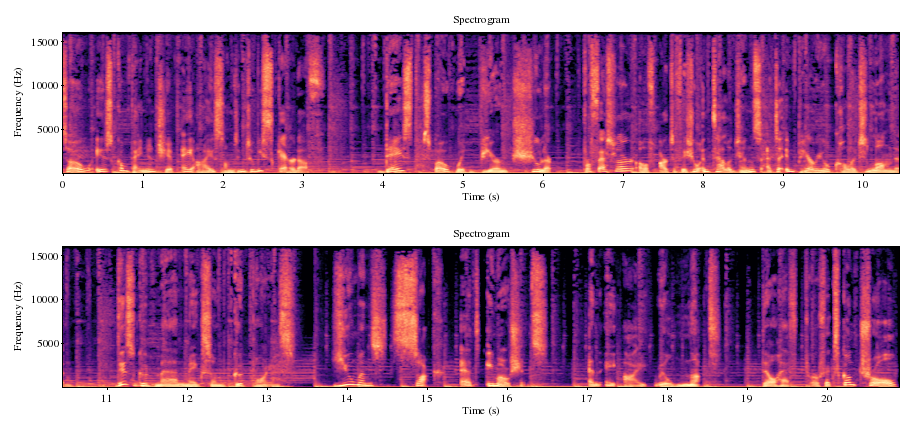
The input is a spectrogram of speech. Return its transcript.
So, is companionship AI something to be scared of? Dazed spoke with Björn Schuller, professor of artificial intelligence at the Imperial College London. This good man makes some good points. Humans suck at emotions, and AI will not. They'll have perfect control,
